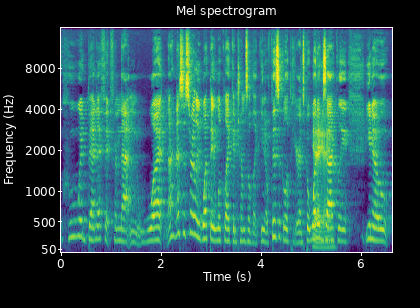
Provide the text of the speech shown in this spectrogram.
who would benefit from that and what not necessarily what they look like in terms of like you know physical appearance but what yeah, exactly yeah. you know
